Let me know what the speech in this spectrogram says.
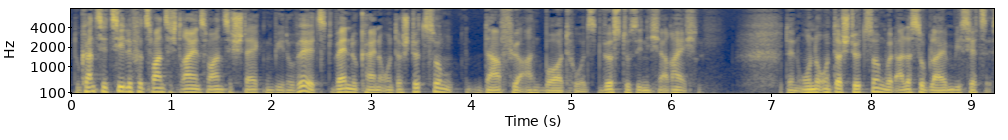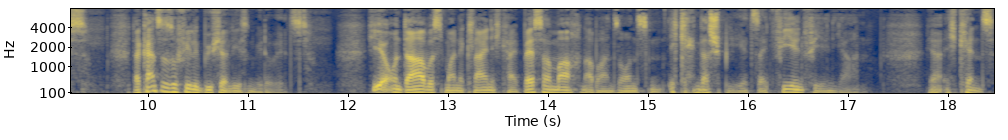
Du kannst die Ziele für 2023 stecken, wie du willst. Wenn du keine Unterstützung dafür an Bord holst, wirst du sie nicht erreichen. Denn ohne Unterstützung wird alles so bleiben, wie es jetzt ist. Da kannst du so viele Bücher lesen, wie du willst. Hier und da wirst du mal eine Kleinigkeit besser machen, aber ansonsten, ich kenne das Spiel jetzt seit vielen, vielen Jahren. Ja, ich kenne es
